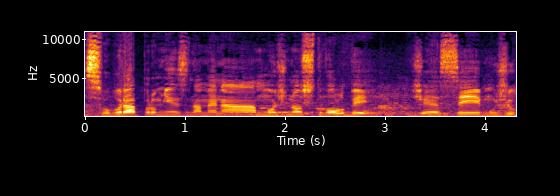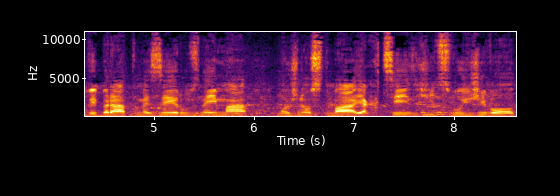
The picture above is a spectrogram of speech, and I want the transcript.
Svoboda pro mě znamená možnost volby, že si můžu vybrat mezi různýma možnostma, jak chci žít svůj život,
